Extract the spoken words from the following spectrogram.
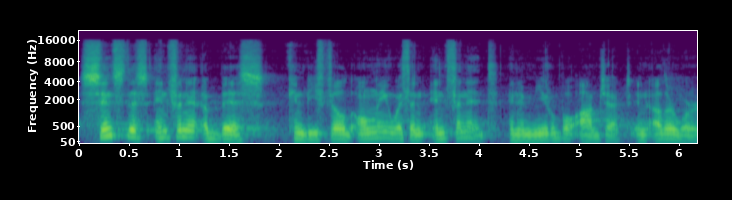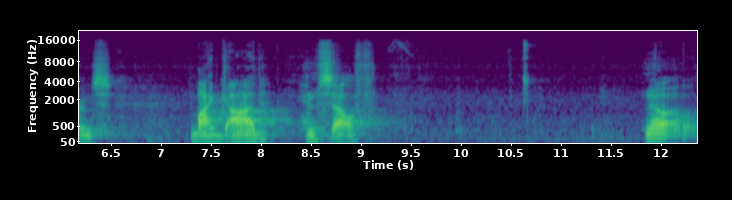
since this infinite abyss can be filled only with an infinite and immutable object, in other words, by God Himself. No,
